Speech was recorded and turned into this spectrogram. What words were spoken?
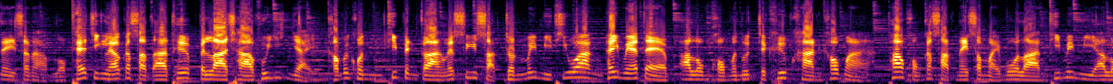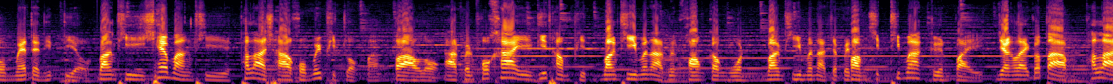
ในสนามรบแท้จริงแล้วกษัตริย์อาเธอร์เป็นราชาผู้ยิ่งใหญ่ เขาเป็นคนที่เป็นกลางและซื่อสัตย์จนไม่มีที่ว่างให้แม้แต่อารารมณ์ของมนุษย์จะคืบคลานเข้ามา ภาพของกษัตริย์ในสมัยโบราณที่ไม่มีอารมณ์แม้แต่นิดเดียว บางทีแค่บางที พระราชาคงไม่ผิดหรอกมั้งเปล่าหรอกอาจเป็นเพราะข้าเองที่ทำผิด บางทีมันอาจเป็นความกังวล บางทีมันอาจจะเป็นความคิดที่มากเกินไป อย่างไรก็ตาม พระรา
